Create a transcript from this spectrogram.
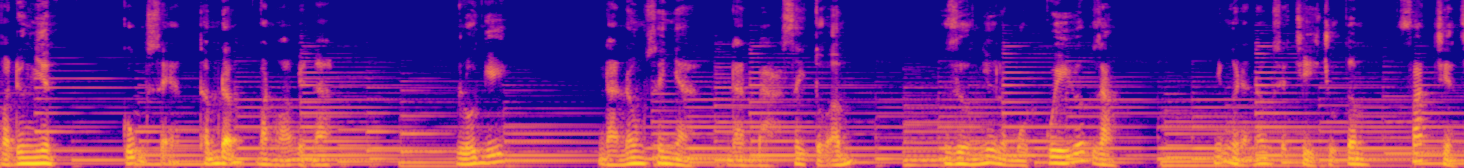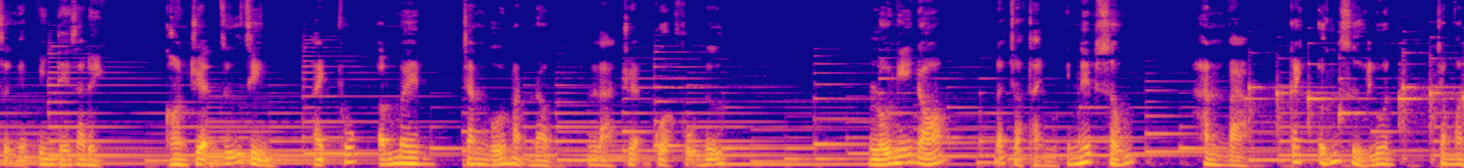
Và đương nhiên cũng sẽ thấm đẫm văn hóa Việt Nam. Lối nghĩ đàn ông xây nhà, đàn bà xây tổ ấm dường như là một quy ước rằng những người đàn ông sẽ chỉ chủ tâm phát triển sự nghiệp kinh tế gia đình. Còn chuyện giữ gìn hạnh phúc ấm êm chăn gối mặn nồng là chuyện của phụ nữ. Lối nghĩ đó đã trở thành một cái nếp sống hằn vào cách ứng xử luôn trong văn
